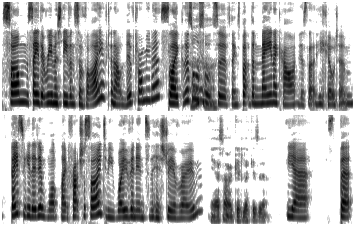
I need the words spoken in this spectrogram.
Some say that Remus even survived and outlived Romulus. Like, there's all Ah. sorts of things, but the main account is that he killed him. Basically, they didn't want like fratricide to be woven into the history of Rome. Yeah, it's not a good look, is it? Yeah, but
